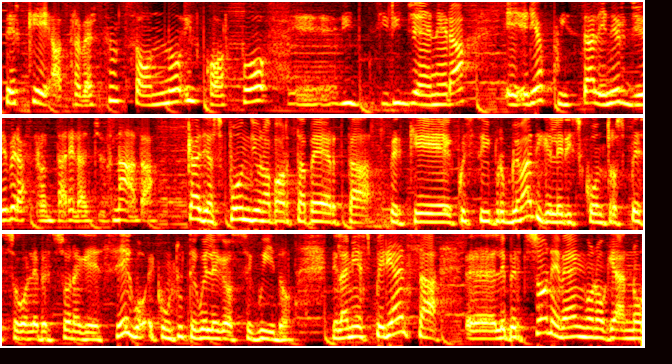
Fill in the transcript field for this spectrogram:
perché attraverso il sonno il corpo eh, si rigenera e riacquista le energie per affrontare la giornata. Katia, sfondi una porta aperta perché queste problematiche le riscontro spesso con le persone che seguo e con tutte quelle che ho seguito. Nella mia esperienza eh, le persone vengono che hanno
